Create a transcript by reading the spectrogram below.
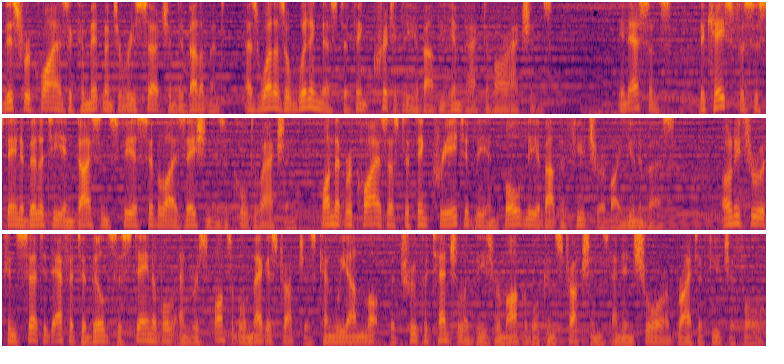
This requires a commitment to research and development, as well as a willingness to think critically about the impact of our actions. In essence, the case for sustainability in Dyson sphere civilization is a call to action, one that requires us to think creatively and boldly about the future of our universe. Only through a concerted effort to build sustainable and responsible megastructures can we unlock the true potential of these remarkable constructions and ensure a brighter future for all.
